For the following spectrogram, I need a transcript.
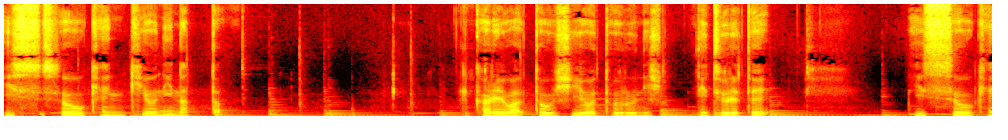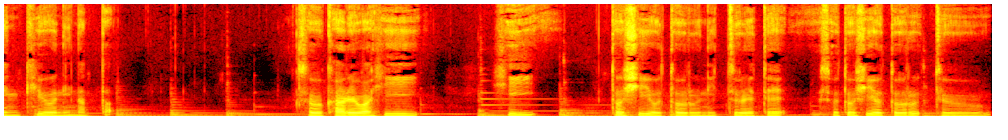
一層謙虚になった彼は年を取るにつれて一層研究になった。そう彼は日、日、年を取るにつれて、そう年を取る to、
